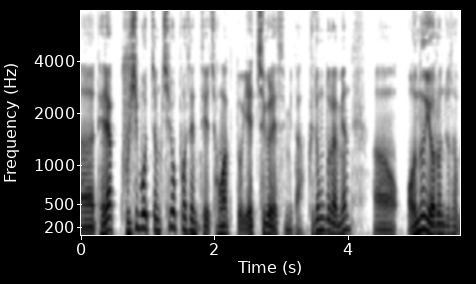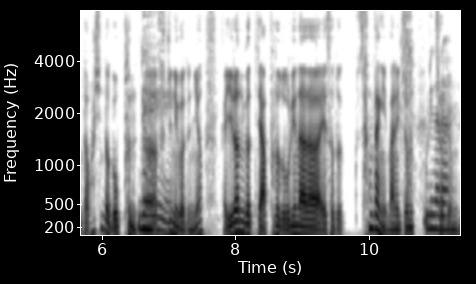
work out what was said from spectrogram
어, 대략 95.75%의 정확도 예측을 했습니다. 그 정도라면 어, 어느 여론조사보다 훨씬 더 높은 어, 네. 어, 수준이거든요. 그러니까 이런 것들이 앞으로도 우리나라에서도 상당히 많이 좀 우리나라 적용.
